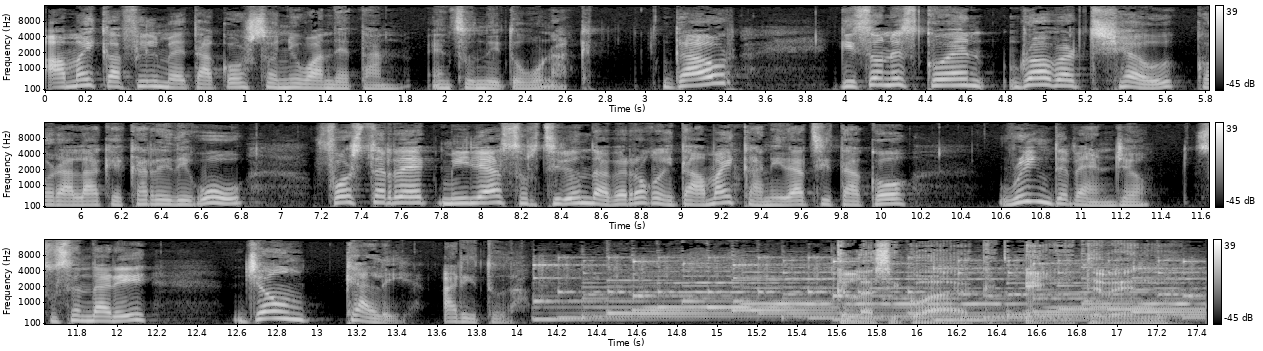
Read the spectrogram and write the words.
Amaika filmetako soinu bandetan entzun ditugunak. Gaur, gizonezkoen Robert Shaw koralak ekarri digu, Fosterrek mila sortzirunda berrogeita amaikan idatzitako Ring the Banjo. Zuzendari, John Kelly aritu da. Klasikoak EITB-en.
